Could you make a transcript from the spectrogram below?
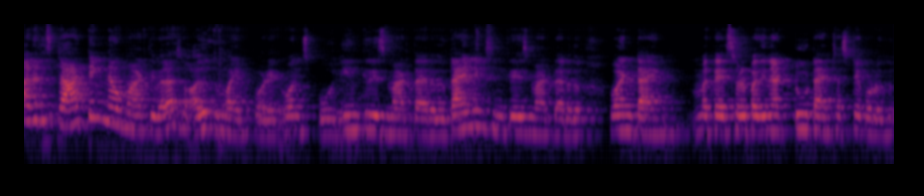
ಆದರೆ ಸ್ಟಾರ್ಟಿಂಗ್ ನಾವು ಮಾಡ್ತೀವಲ್ಲ ಸೊ ಅದು ತುಂಬ ಇಂಪಾರ್ಟೆಂಟ್ ಒಂದು ಸ್ಪೂನ್ ಇನ್ಕ್ರೀಸ್ ಮಾಡ್ತಾ ಇರೋದು ಟೈಮಿಂಗ್ಸ್ ಇನ್ಕ್ರೀಸ್ ಮಾಡ್ತಾ ಇರೋದು ಒನ್ ಟೈಮ್ ಮತ್ತು ಸ್ವಲ್ಪ ದಿನ ಟೂ ಟೈಮ್ಸ್ ಅಷ್ಟೇ ಕೊಡೋದು.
